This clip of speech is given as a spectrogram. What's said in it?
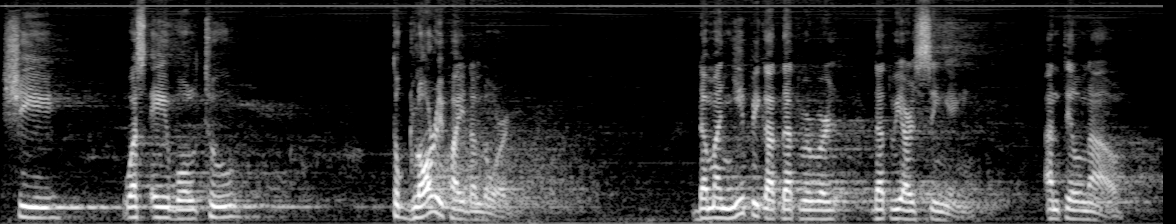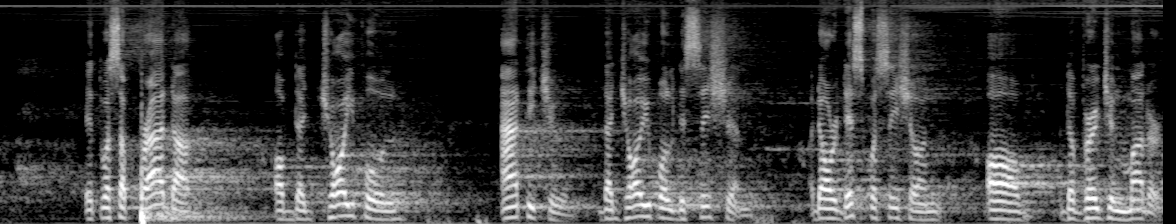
she was able to to glorify the Lord. The Magnificat that we were that we are singing until now. It was a product of the joyful attitude, the joyful decision, or disposition of the Virgin Mother.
